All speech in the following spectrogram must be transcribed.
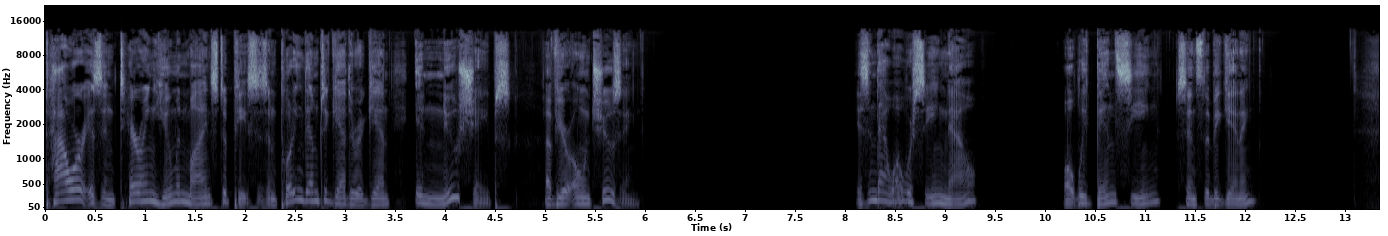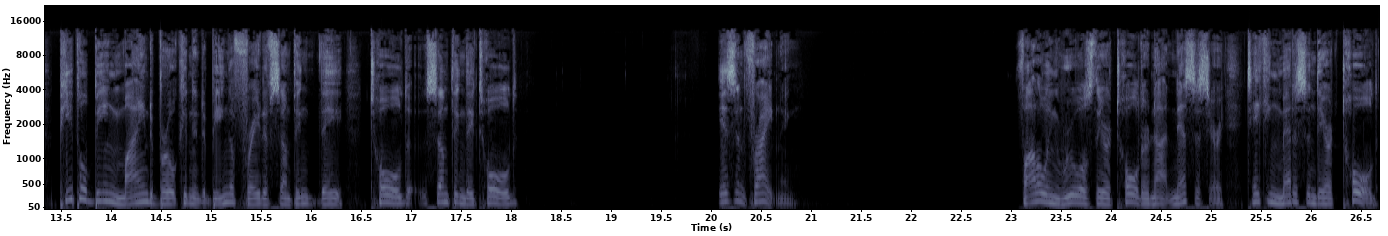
Power is in tearing human minds to pieces and putting them together again in new shapes of your own choosing. Isn't that what we're seeing now? What we've been seeing since the beginning? People being mind broken into being afraid of something they told, something they told isn't frightening. Following rules they are told are not necessary. Taking medicine they are told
